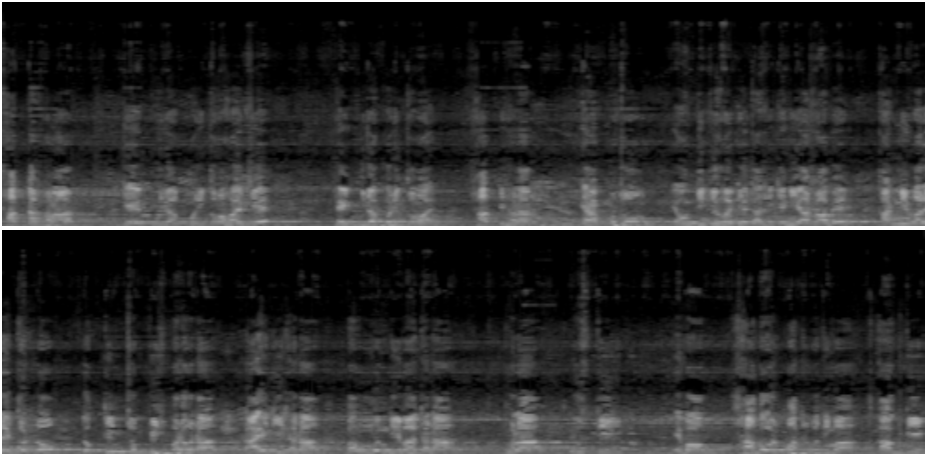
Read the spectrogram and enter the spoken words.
সাতটা থানার যে পূজা পরিক্রমা হয়েছে, সেই পূজা পরিক্রমায় সাতটি থানার যারা প্রথম এবং দ্বিতীয় হয়েছে, তাদেরকে নিয়ে আসা হবে কার্নিভালের জন্য দক্ষিণ চব্বিশ পরগনা রায়জি থানা এবং মন্দিরবা থানা ধোলা কুস্তি এবং সাগর পাত্র প্রতিমা, কাকদ্বীপ,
